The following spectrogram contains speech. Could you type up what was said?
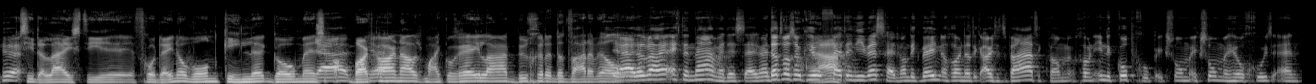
Ja. ik zie de lijst die eh, Frodeno won, Kienle, Gomez, Ja, Bart ja. Arnouds, Michael Relaert, Bugeren, dat waren wel... Ja, dat waren echt de namen destijds. Maar dat was ook heel vet in die wedstrijd. Want ik weet nog gewoon dat ik uit het water kwam. Gewoon in de kopgroep. Ik zwom, ik zwom me heel goed. En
